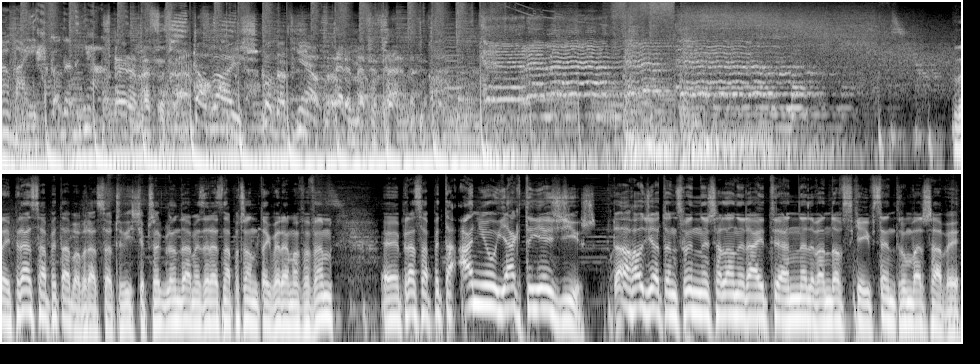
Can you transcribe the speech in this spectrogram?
Wstawaj, szkoda dnia. Wstawaj, szkoda dnia w RMF FM. Tutaj prasa pyta, bo prasa oczywiście przeglądamy zaraz na początek w RMF FM. E, Prasa pyta, Aniu, jak ty jeździsz? To chodzi o ten słynny szalony rajd Anny Lewandowskiej w centrum Warszawy.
